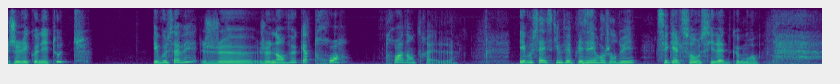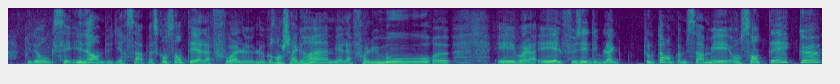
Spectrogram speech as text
je les connais toutes. Et vous savez, je, je n'en veux qu'à trois, trois d'entre elles. Et vous savez ce qui me fait plaisir aujourd'hui? C'est qu'elles sont aussi laides que moi. Et donc, c'est énorme de dire ça, parce qu'on sentait à la fois le, grand chagrin, mais à la fois l'humour. Euh, et voilà. Et elle faisait des blagues tout le temps, comme ça. Mais on sentait que.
